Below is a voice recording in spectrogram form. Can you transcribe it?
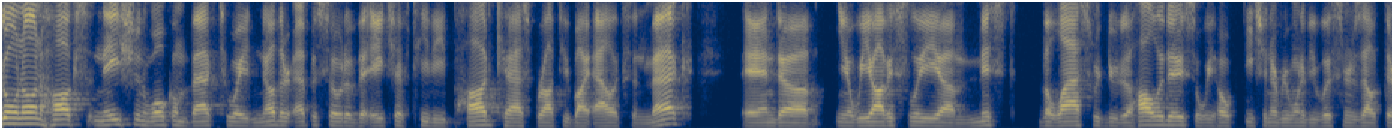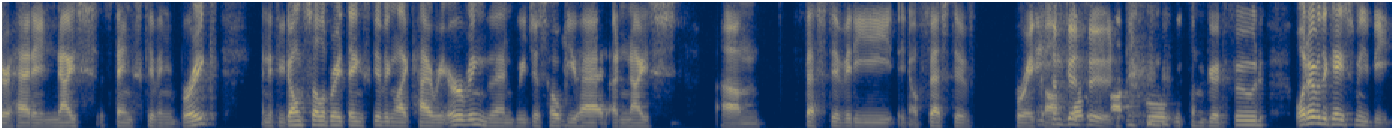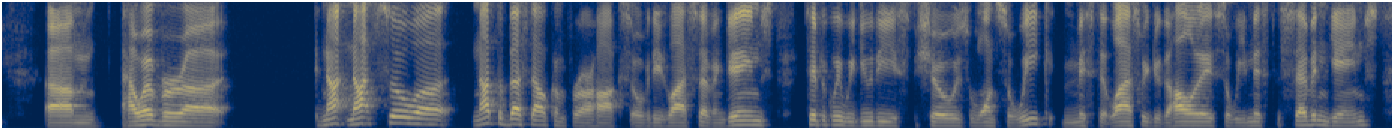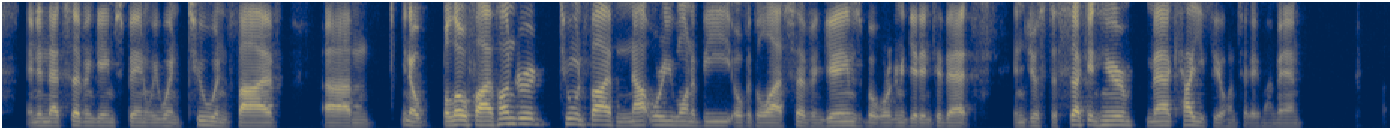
Going on, Hawks Nation? Welcome back to another episode of the HFTV podcast brought to you by Alex and Mac. And, uh, you know, we obviously um, missed the last week due to the holidays. So we hope each and every one of you listeners out there had a nice Thanksgiving break. And if you don't celebrate Thanksgiving like Kyrie Irving, then we just hope you had a nice um, festivity, you know, festive break. Eat some good food. School, eat some good food, whatever the case may be. Um, however, uh, not not so uh, not the best outcome for our Hawks over these last seven games. Typically, we do these shows once a week. Missed it last week due to the holidays, so we missed seven games. And in that seven game span, we went two and five. Um, you know, below 500, two and five, not where you want to be over the last seven games. But we're going to get into that in just a second here. Mac, how you feeling today, my man?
